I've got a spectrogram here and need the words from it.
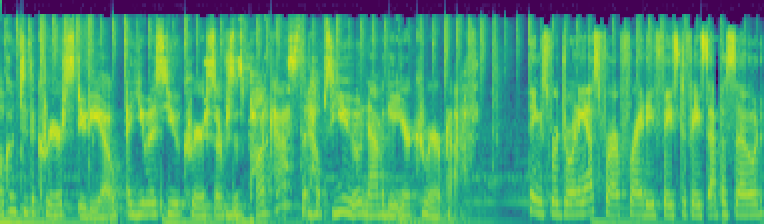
Welcome to the Career Studio, a USU career services podcast that helps you navigate your career path. Thanks for joining us for our Friday face to face episode.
